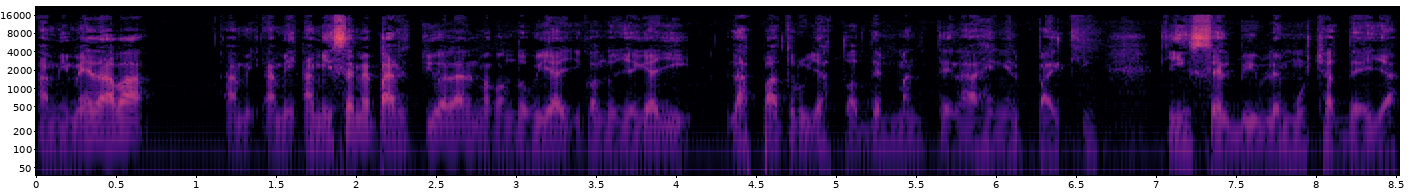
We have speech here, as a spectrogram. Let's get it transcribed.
A mí me daba a mí, a, mí, a mí se me partió el alma cuando vi allí, cuando llegué allí, las patrullas todas desmanteladas en el parking, que inservibles muchas de ellas,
